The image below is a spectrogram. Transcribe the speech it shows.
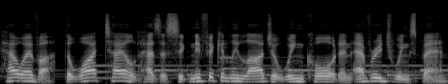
However, the white-tailed has a significantly larger wing chord and average wingspan.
